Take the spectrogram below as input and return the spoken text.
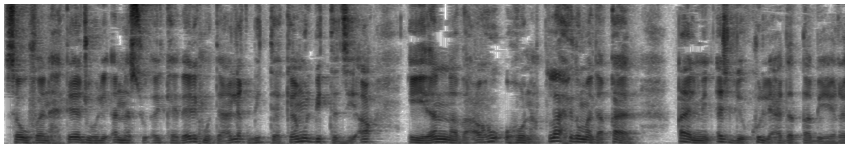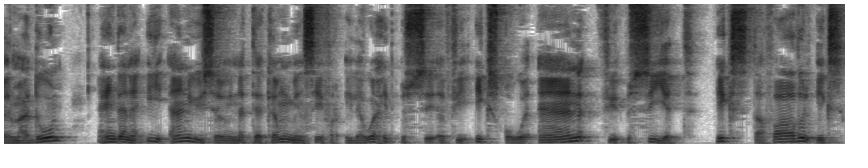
سوف نحتاجه لأن السؤال كذلك متعلق بالتكامل بالتجزئة. إذا نضعه هنا. لاحظوا ماذا قال. قال من أجل كل عدد طبيعي غير معدوم عندنا إي أن يساوي التكامل من صفر إلى واحد في إكس قوة أن في أسية إكس تفاضل إكس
